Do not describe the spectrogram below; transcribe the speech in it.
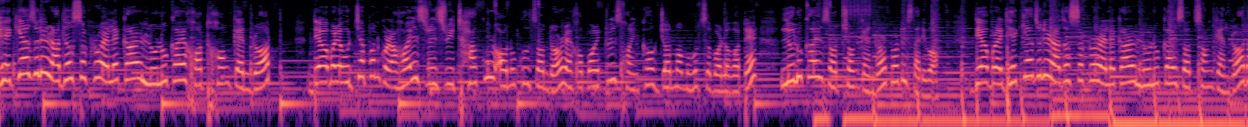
ঢেকীয়াজুলি ৰাজচক্ৰ এলেকাৰ লুলুকাই সৎসং কেন্দ্ৰত দেওবাৰে উদযাপন কৰা হয়। শ্ৰী শ্ৰী ঠাকুৰ অনুকূল চন্দ্ৰৰ এশ পঁয়ত্ৰিছ সংখ্যক জন্ম মহোৎসৱৰ লগতে লুলুকাই সৎসং কেন্দ্ৰৰ প্ৰতিষ্ঠা দিৱস দেওবাৰে ঢেকীয়াজুলি ৰাজচক্ৰৰ এলেকাৰ লুলুকাই সৎসং কেন্দ্ৰত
